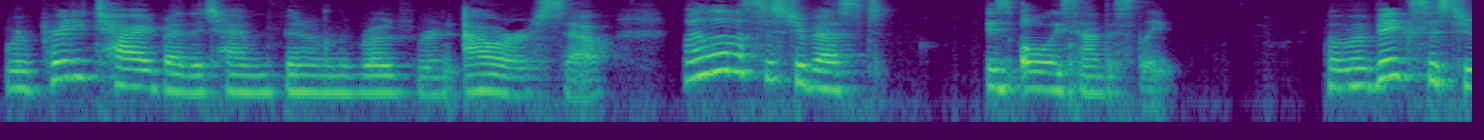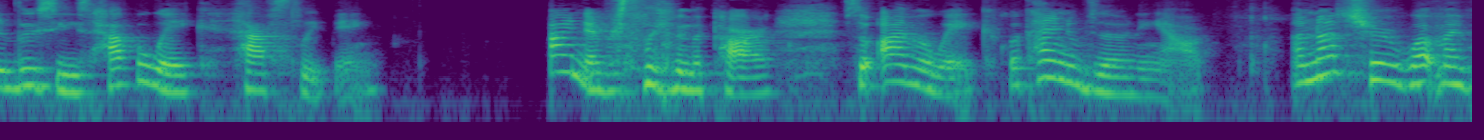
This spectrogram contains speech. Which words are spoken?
we're pretty tired by the time we've been on the road for an hour or so. My little sister Best is always sound asleep, but my big sister Lucy's half awake, half sleeping. I never sleep in the car, so I'm awake, but kind of zoning out. I'm not sure what my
